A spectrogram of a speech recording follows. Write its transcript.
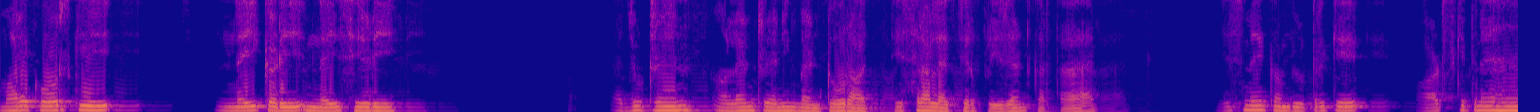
हमारे कोर्स की नई कड़ी, नई सीढ़ी, edu train, online training mentor आज तीसरा लेक्चर प्रेजेंट करता है, जिसमें कंप्यूटर के पार्ट्स कितने हैं,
